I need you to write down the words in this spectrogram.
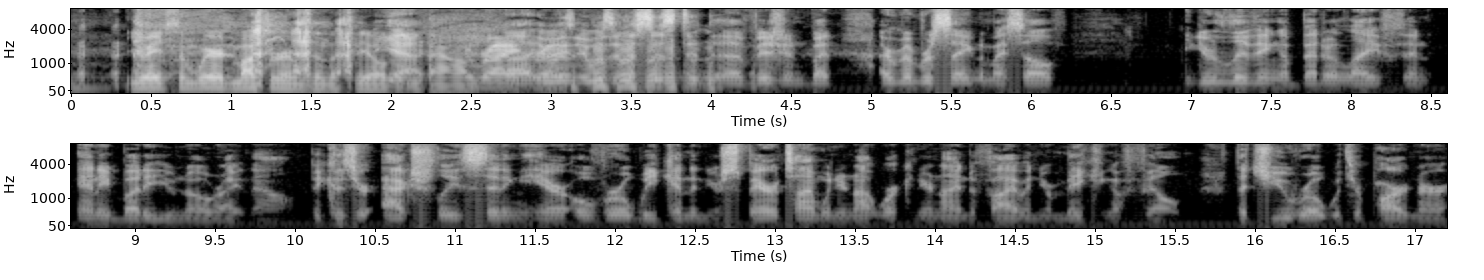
you ate some weird mushrooms in the field that Yeah, you found. Right, Uh, It was it was an assisted uh, vision, but I remember saying to myself, "You're living a better life than anybody you know right now because you're actually sitting here over a weekend in your spare time when you're not working your nine to five and you're making a film that you wrote with your partner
